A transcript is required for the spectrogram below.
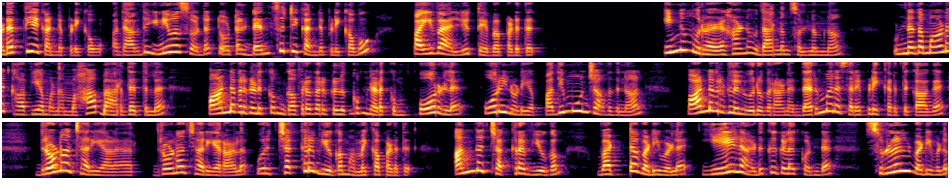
அடர்த்தியை கண்டுபிடிக்கவும் அதாவது யூனிவர்ஸோட டோட்டல் டென்சிட்டி கண்டுபிடிக்கவும் பை வேல்யூ தேவைப்படுது. இன்னும் ஒரு அழகான உதாரணம் சொல்லணும்னா உன்னதமான காவியமான மகாபாரதத்துல பாண்டவர்களுக்கும் கௌரவர்களுக்கும் நடக்கும் போர்ல போரினுடைய பதிமூன்றாவது நாள் பாண்டவர்களில் ஒருவரான தர்மரை சிறைப்பிடிக்கிறதுக்காக துரோணாச்சாரியாளர் துரோணாச்சாரியரால ஒரு சக்கர வியூகம் அமைக்கப்படுது. அந்த சக்கர வியூகம் வட்ட வடிவுல ஏழு அடுக்குகளை கொண்ட சுழல் வடிவுல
